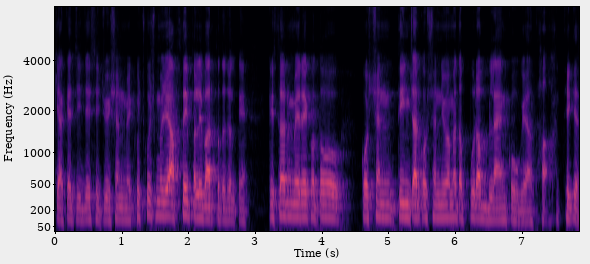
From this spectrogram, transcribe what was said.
क्या क्या चीज़ें सिचुएशन में कुछ कुछ मुझे आपसे ही पहले बात पता चलती हैं कि सर मेरे को तो क्वेश्चन तीन चार क्वेश्चन नहीं हुआ मैं तो पूरा ब्लैंक हो गया था, ठीक है?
